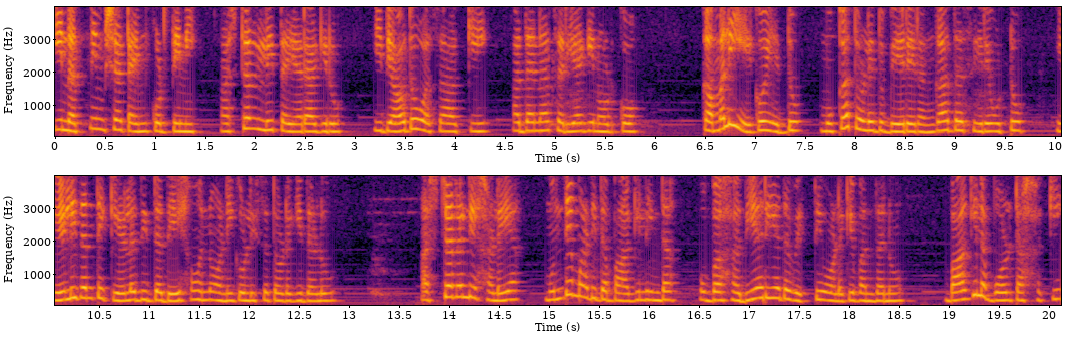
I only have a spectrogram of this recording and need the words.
ಇನ್ನು ಹತ್ತು ನಿಮಿಷ ಟೈಮ್ ಕೊಡ್ತೀನಿ. ಅಷ್ಟರಲ್ಲಿ ತಯಾರಾಗಿರು. ಇದ್ಯಾವುದೋ ಹೊಸ ಅಕ್ಕಿ, ಅದನ್ನು ಸರಿಯಾಗಿ ನೋಡ್ಕೋ. ಕಮಲಿ ಹೇಗೋ ಎದ್ದು ಮುಖ ತೊಳೆದು ಬೇರೆ ರಂಗಾದ ಸೀರೆ ಉಟ್ಟು ಹೇಳಿದಂತೆ ಕೇಳದಿದ್ದ ದೇಹವನ್ನು ಅಣಿಗೊಳಿಸತೊಡಗಿದಳು. ಅಷ್ಟರಲ್ಲಿ ಹಳೆಯ, ಮುಂದೆ ಮಾಡಿದ ಬಾಗಿಲಿಂದ ಒಬ್ಬ ಹದಿಹರಿಯದ ವ್ಯಕ್ತಿ ಒಳಗೆ ಬಂದನು. ಬಾಗಿಲ ಬೋಲ್ಟ ಹಾಕಿ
